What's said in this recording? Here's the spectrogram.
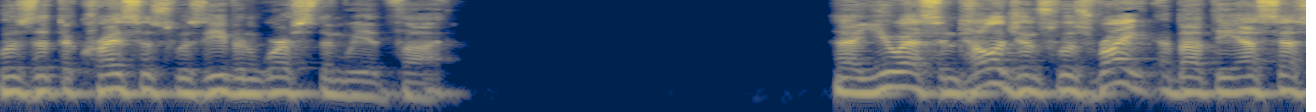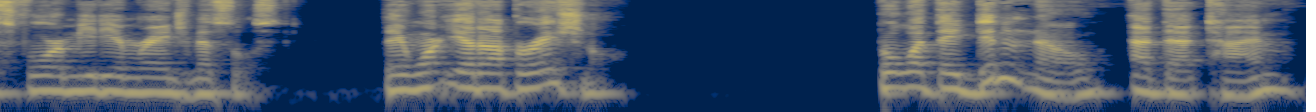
was that the crisis was even worse than we had thought. Now, U.S. intelligence was right about the SS 4 medium range missiles. They weren't yet operational. But what they didn't know at that time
